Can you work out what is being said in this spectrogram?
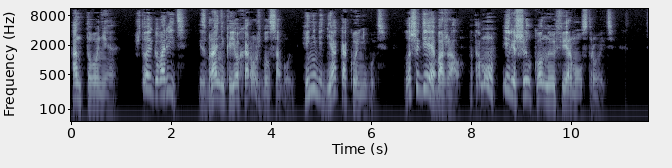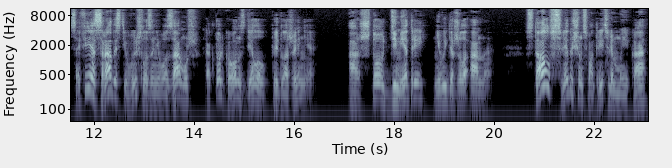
Антония. Что и говорить, избранник ее хорош был собой, и не бедняк какой-нибудь. Лошадей обожал, потому и решил конную ферму устроить. София с радостью вышла за него замуж, как только он сделал предложение. А что Диметрий? не выдержала Анна. Стал следующим смотрителем маяка,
